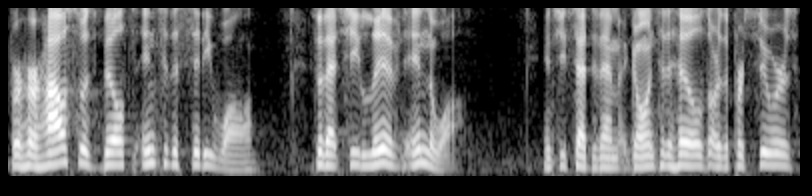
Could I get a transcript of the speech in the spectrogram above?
for her house was built into the city wall, so that she lived in the wall. And she said to them, Go into the hills, or the pursuers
